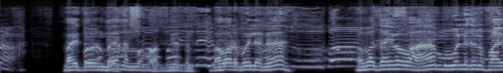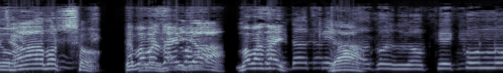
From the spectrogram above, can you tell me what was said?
না। ভাই ধরেন ভাই। বাবার বললেন হ্যাঁ? বাবা যাই বাবা হ্যাঁ মোবাইলে যেন পাই বাবা। যা বৎস বাবা যাই বাবা বাবা যাই। যা। লোকে কোনো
